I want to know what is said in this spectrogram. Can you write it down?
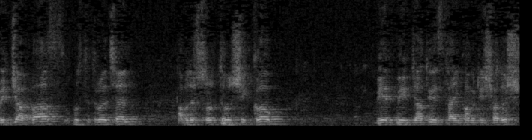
মির্জা আব্বাস উপস্থিত রয়েছেন, আমাদের শ্রদ্ধেয় শিক্ষক বিএনপির জাতীয় স্থায়ী কমিটির সদস্য,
